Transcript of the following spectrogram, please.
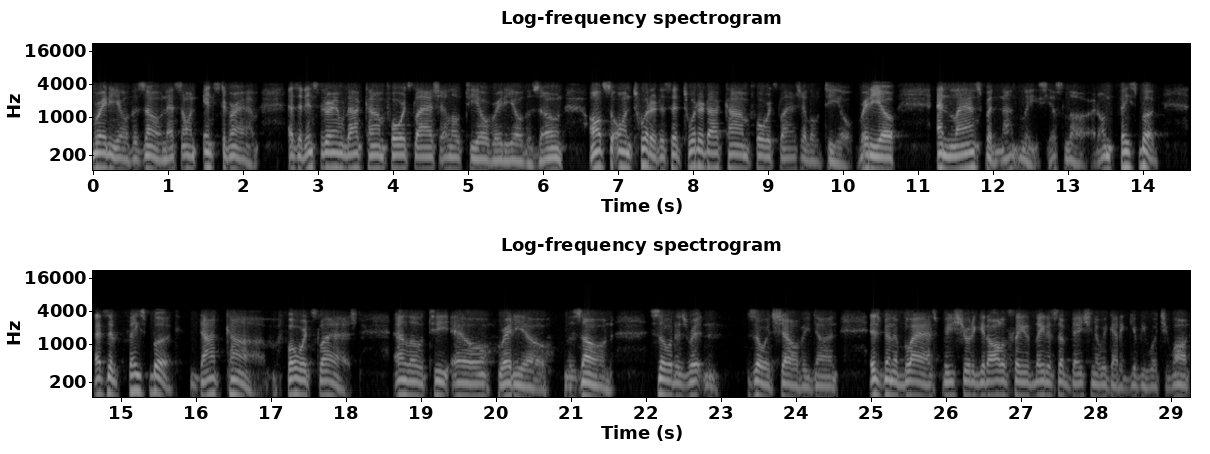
Radio, the zone. That's on Instagram. That's at Instagram.com forward slash LOTL Radio, the zone. Also on Twitter, that's at Twitter.com forward slash LOTL Radio. And last but not least, yes, Lord, on Facebook, that's at Facebook.com forward slash LOTL Radio, the zone. So it is written, so it shall be done. It's been a blast. Be sure to get all the latest updates. You know, we got to give you what you want.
